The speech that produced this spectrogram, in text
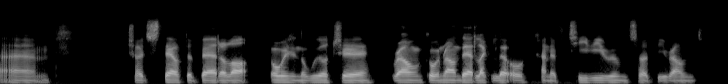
Um, tried to stay out the bed a lot, always in the wheelchair, round going around there like a little kind of TV room, so I'd be around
